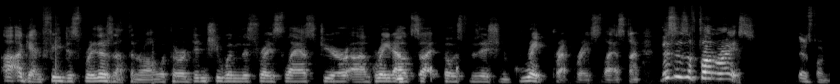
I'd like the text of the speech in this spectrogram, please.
Uh, again, Fille d'Esprit. There's nothing wrong with her. Didn't she win this race last year? Uh, great outside post position. Great prep race last time. This is a fun race. There's fun.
